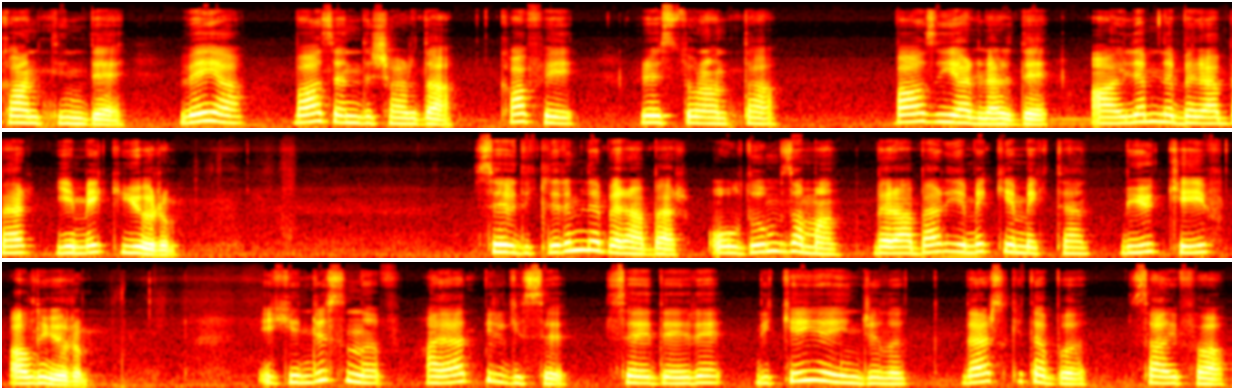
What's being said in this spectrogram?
kantinde veya bazen dışarıda, kafe, restoranda, bazı yerlerde ailemle beraber yemek yiyorum. Sevdiklerimle beraber olduğum zaman beraber yemek yemekten büyük keyif alıyorum. İkinci sınıf hayat bilgisi SDR Dikey Yayıncılık ders kitabı sayfa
